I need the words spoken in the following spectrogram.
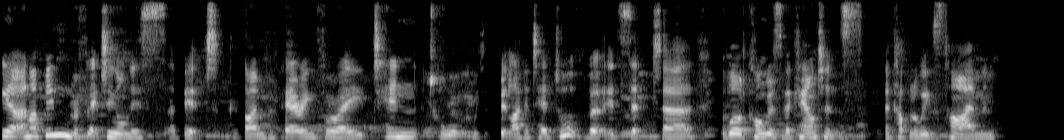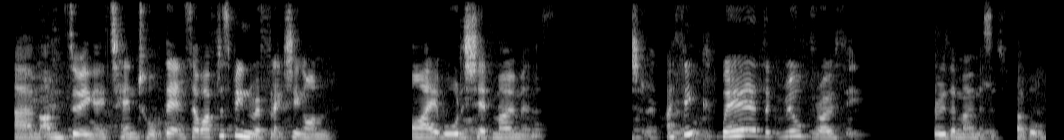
Yeah, and I've been reflecting on this a bit because I'm preparing for a TEN talk, which is a bit like a TED talk, but it's at uh, the World Congress of Accountants in a couple of weeks' time, and um, I'm doing a TEN talk then. So I've just been reflecting on my watershed moments. I think where the real growth is through the moments of struggle.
